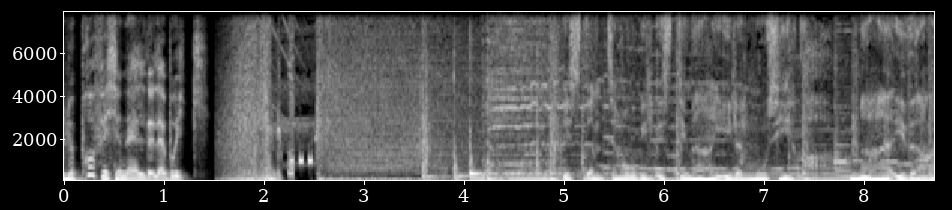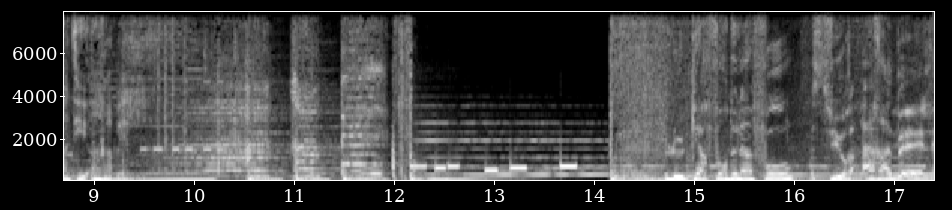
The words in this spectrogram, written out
le professionnel de la brique. استمتعوا بالاستماع إلى الموسيقى مع إذاعة أرابيل Le carrefour de l'info sur Arabelle.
